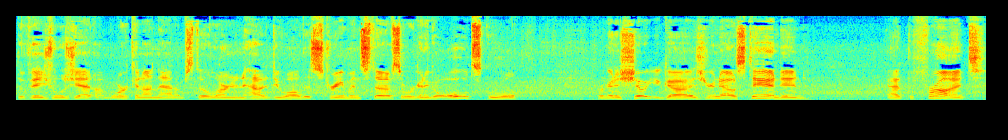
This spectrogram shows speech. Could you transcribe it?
the visuals yet. I'm working on that. I'm still learning how to do all this streaming stuff. So we're going to go old school. We're going to show you guys. You're now standing at the front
